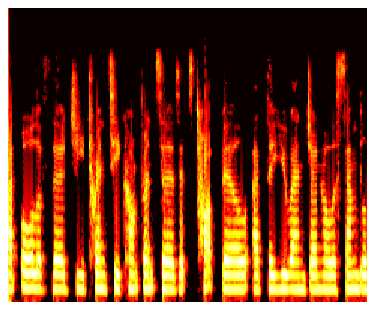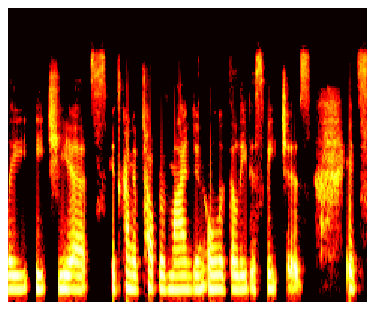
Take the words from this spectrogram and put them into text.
at all of the G20 conferences. It's top bill at the UN General Assembly each year. It's, it's kind of top of mind in all of the leaders' speeches. It's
